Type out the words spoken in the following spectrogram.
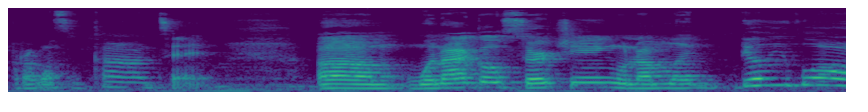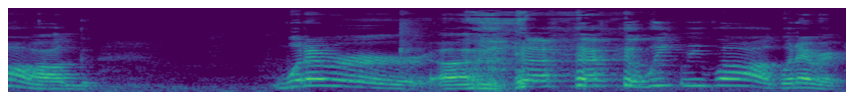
but I want some content. Um, when I go searching, when I'm like daily vlog, whatever, uh, weekly vlog, whatever,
